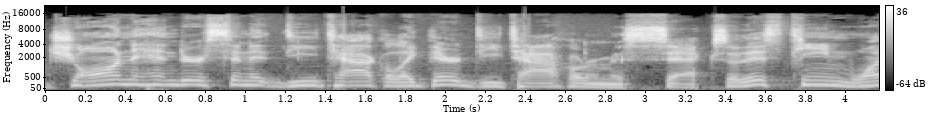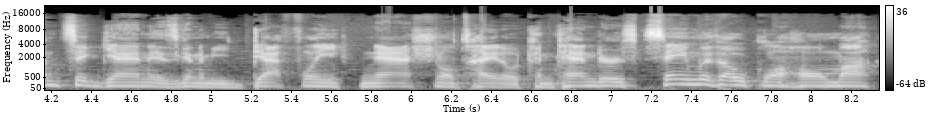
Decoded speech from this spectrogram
John Henderson at D tackle. Like their D tackle room is sick. So this team once again is going to be definitely national title contenders. Same with Oklahoma.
